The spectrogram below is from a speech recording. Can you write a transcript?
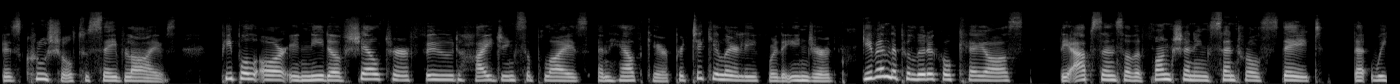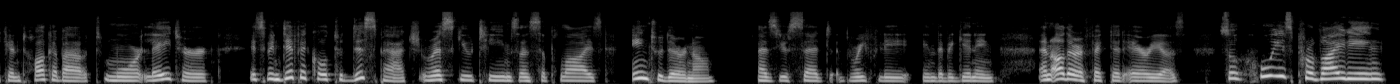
is crucial to save lives. People are in need of shelter, food, hygiene supplies, and healthcare, particularly for the injured. Given the political chaos, the absence of a functioning central state that we can talk about more later, it's been difficult to dispatch rescue teams and supplies into Derna, as you said briefly in the beginning, and other affected areas. So, who is providing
